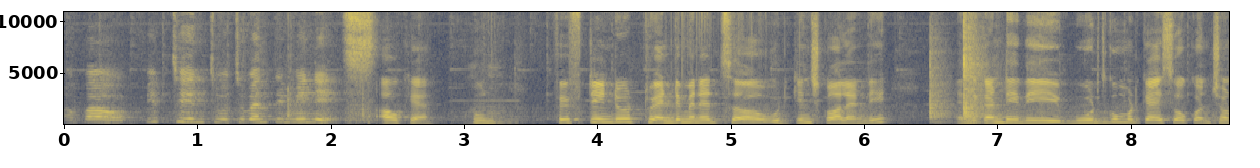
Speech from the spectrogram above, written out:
About 15 to 20 minutes. Okay fifteen to twenty minutes ఉడికించుకోవాలండి. ఎందుకంటే ఇది బూడిద గుమ్మడికాయ సో కొంచెం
